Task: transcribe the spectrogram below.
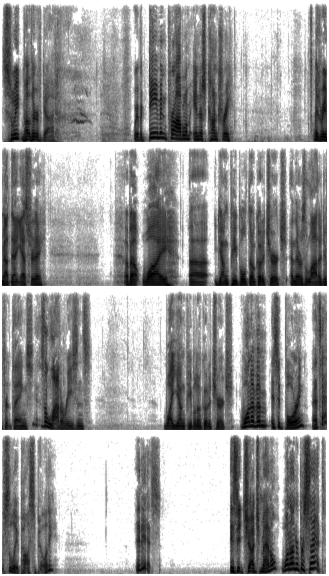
Sweet mother of God. We have a demon problem in this country. I was reading about that yesterday about why uh, young people don't go to church, and there was a lot of different things. There's a lot of reasons why young people don't go to church. One of them is it boring? That's absolutely a possibility. It is. Is it judgmental? 100%.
